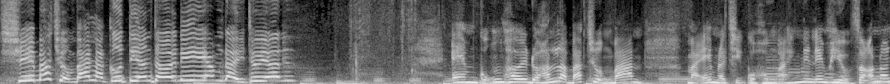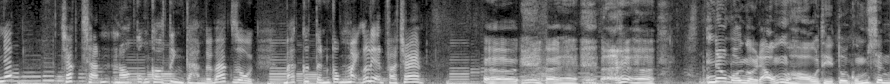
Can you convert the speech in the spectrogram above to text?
Xê bác trưởng ban là cứ tiến tới đi em đẩy thuyền. Em cũng hơi đoán là bác trưởng ban Mà em là chị của Hồng Ánh nên em hiểu rõ nó nhất Chắc chắn nó cũng có tình cảm với bác rồi. Bác cứ tấn công mạnh liệt vào cho em. Ờ, ờ, ờ, Nếu mọi người đã ủng hộ thì tôi cũng xin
